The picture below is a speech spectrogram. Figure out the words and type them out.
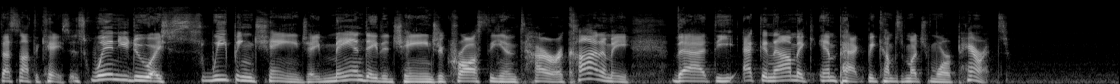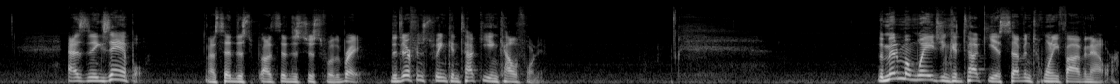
That's not the case. It's when you do a sweeping change, a mandated change across the entire economy, that the economic impact becomes much more apparent. As an example, I said this. I said this just for the break. The difference between Kentucky and California. The minimum wage in Kentucky is seven twenty-five an hour.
